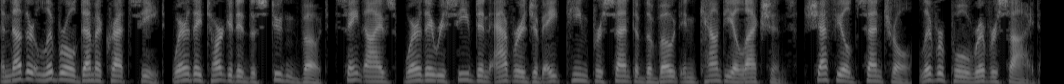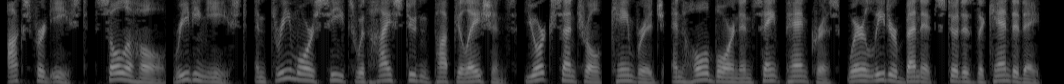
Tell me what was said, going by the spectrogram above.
another Liberal Democrat seat, where they targeted the student vote, St Ives, where they received an average of 18% of the vote in county elections, Sheffield Central, Liverpool Riverside, Oxford East, Solihull, Reading East, and three more seats with high student populations, York Central, Cambridge, and Holborn and St Pancras, where leader Bennett stood as the candidate.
